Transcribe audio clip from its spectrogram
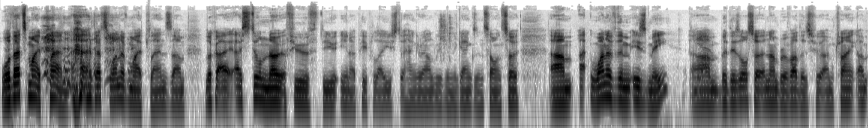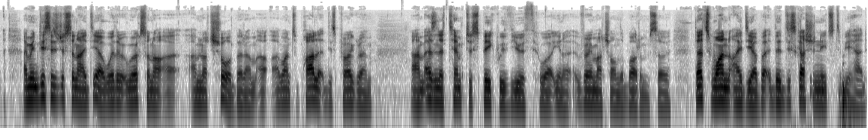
Well, that's my plan. that's one of my plans. Um, look, I, I still know a few of the you know people I used to hang around with in the gangs and so on. So, um, uh, one of them is me. Um, But there's also a number of others who I'm trying. Um, I mean, this is just an idea. Whether it works or not, uh, I'm not sure. But um, I, I want to pilot this program um, as an attempt to speak with youth who are, you know, very much on the bottom. So that's one idea. But the discussion needs to be had.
